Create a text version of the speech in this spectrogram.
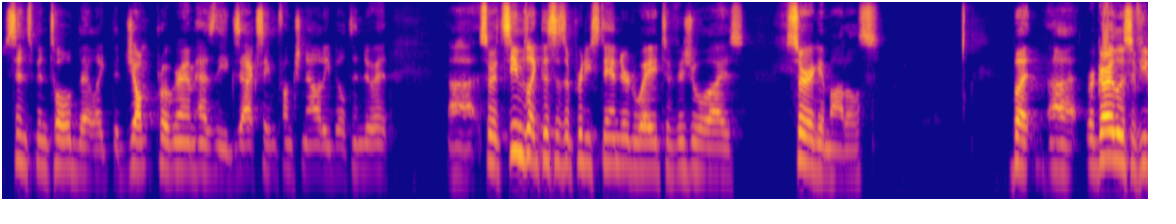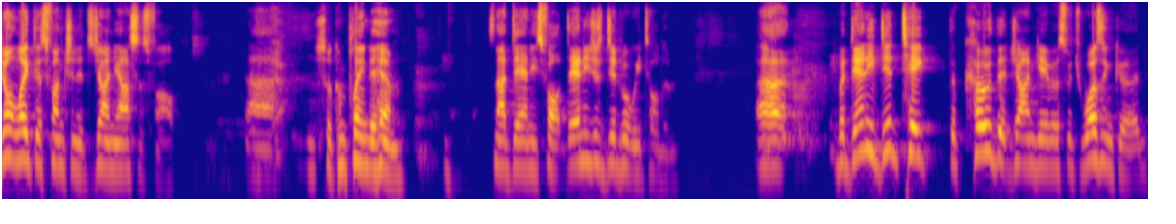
since been told that like the JMP program has the exact same functionality built into it. Uh, so it seems like this is a pretty standard way to visualize surrogate models. But uh, regardless, if you don't like this function, it's John Yassa's fault. Uh, so complain to him. It's not Danny's fault. Danny just did what we told him. Uh, but Danny did take the code that John gave us, which wasn't good,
